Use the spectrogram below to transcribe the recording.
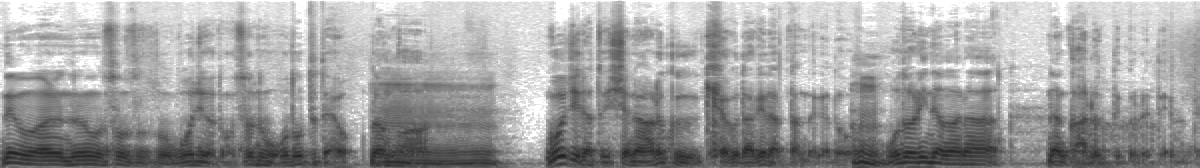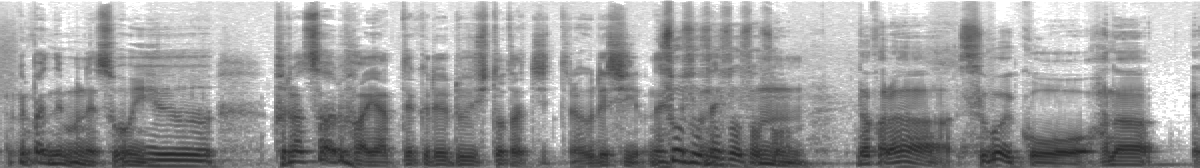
でもあのでもそうそうそうゴジラとかそれでも踊ってたよ。なんかゴジラと一緒に歩く企画だけだったんだけど、踊りながらなんか歩ってくれてみたいな。やっぱりでもねそういうプラスアルファやってくれる人たちってのは嬉しいよね。そうそうそうそう。そう、ん。だからすごいこう花だ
